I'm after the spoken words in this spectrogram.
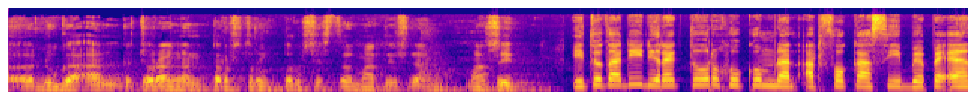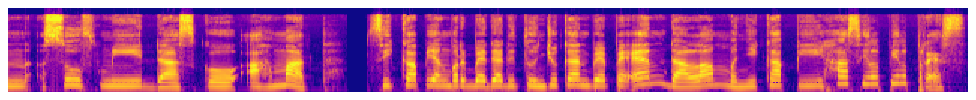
uh, dugaan kecurangan terstruktur, sistematis dan masif. Itu tadi Direktur Hukum dan Advokasi BPN Sufmi Dasko Ahmad. Sikap yang berbeda ditunjukkan BPN dalam menyikapi hasil Pilpres.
